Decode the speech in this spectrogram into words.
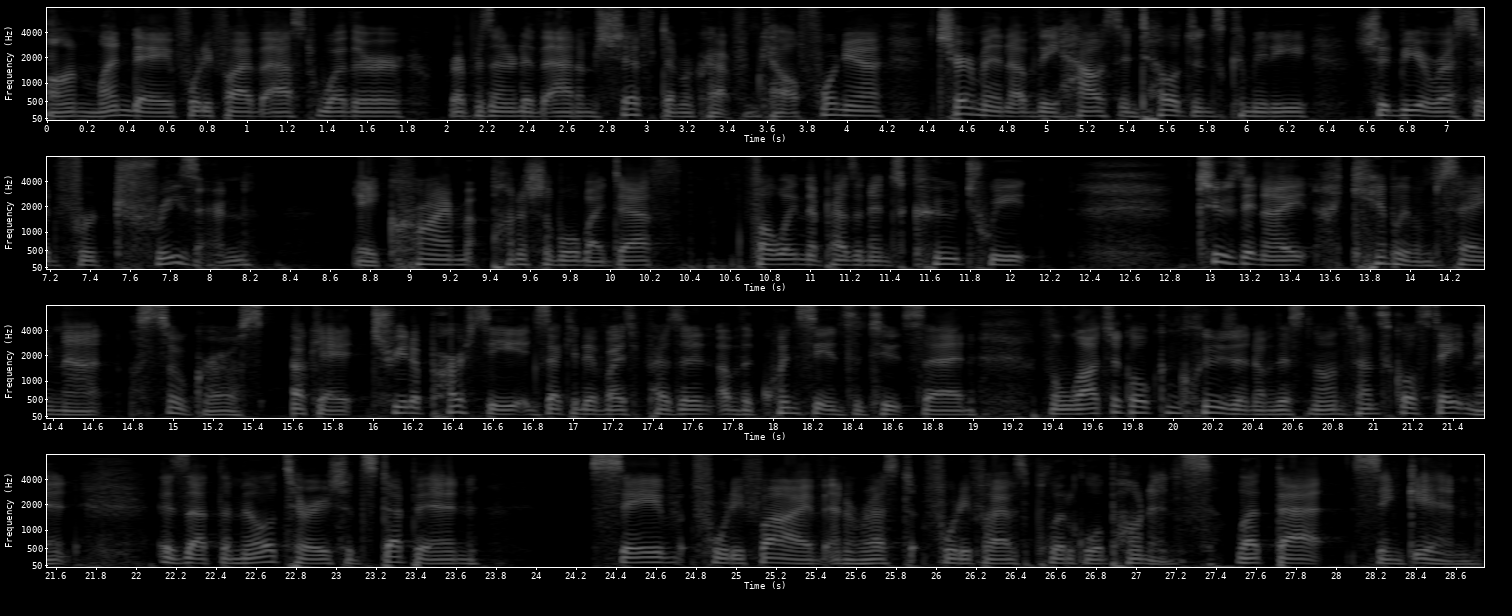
On Monday, 45 asked whether Representative Adam Schiff, Democrat from California, chairman of the House Intelligence Committee, should be arrested for treason, a crime punishable by death, following the president's coup tweet Tuesday night. I can't believe I'm saying that. So gross. Okay, Trita Parsi, executive vice president of the Quincy Institute, said the logical conclusion of this nonsensical statement is that the military should step in, save 45, and arrest 45's political opponents. Let that sink in.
